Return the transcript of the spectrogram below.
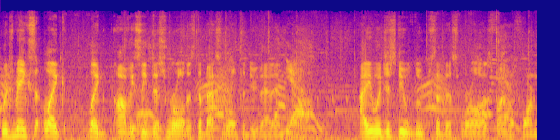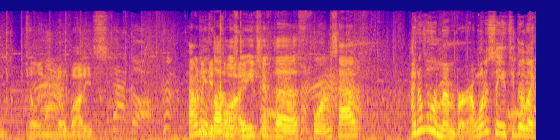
Which makes like like obviously this world is the best world to do that in. Yeah. I would just do loops of this world as final form killing nobodies. How many Like a levels do each of the forms have? I don't remember. I want to say it's either like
